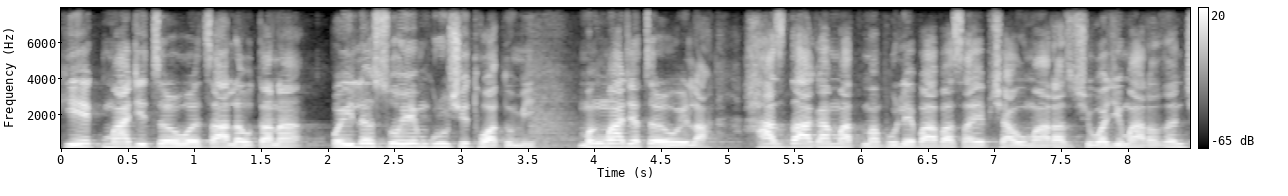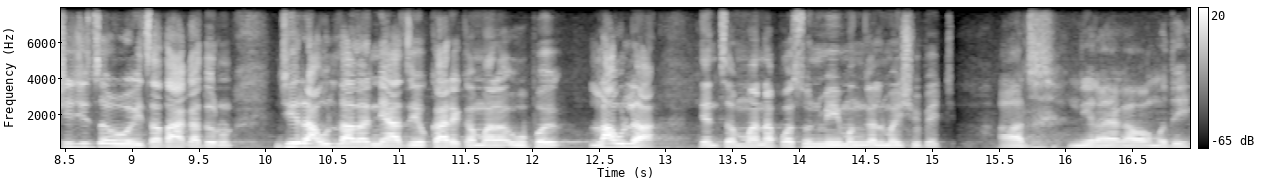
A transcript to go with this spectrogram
की एक माझी चळवळ चालवताना पहिलं स्वयंघोषित व्हा तुम्ही. मग माझ्या चळवळीला हाच धागा महात्मा फुले बाबासाहेब शाहू महाराज शिवाजी महाराजांची जी चळवळीचा धागा धरून जी राहुलदादांनी आज या कार्यक्रमाला उप लावला त्यांचं मनापासून मी मंगलमय शुभेच्छा. आज निरा या गावामध्ये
